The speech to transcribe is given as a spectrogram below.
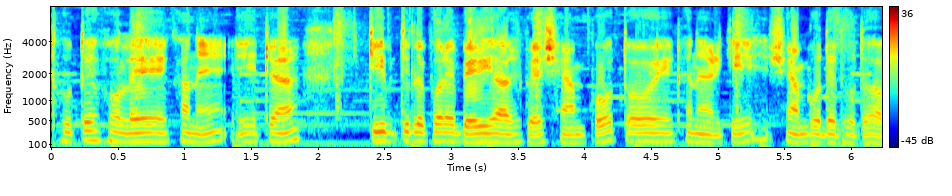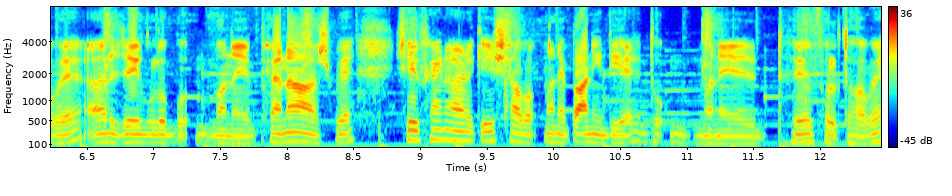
ধুতে হলে এখানে এটা টিপ দিলে পরে বেরিয়ে আসবে শ্যাম্পু। তো এখানে আর কি শ্যাম্পু দিয়ে ধুতে হবে। আর যেগুলো মানে ফেনা আসবে সেই ফেনা আর কি মানে পানি দিয়ে মানে ধুয়ে ফেলতে হবে।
